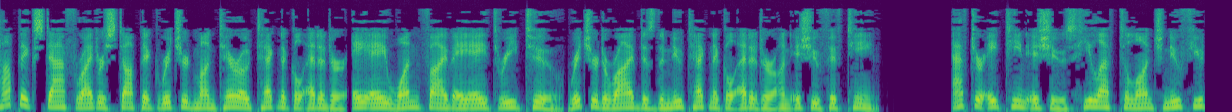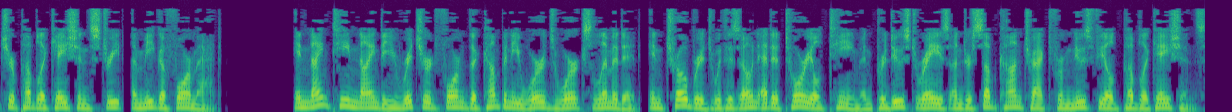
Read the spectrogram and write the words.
Topic staff writers Topic Richard Montero Technical Editor AA15AA32 Richard arrived as the new technical editor on issue 15. After 18 issues he left to launch new future publication Street, Amiga format. In 1990 Richard formed the company Words Works Limited, in Trowbridge with his own editorial team and produced Raze under subcontract from Newsfield Publications.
